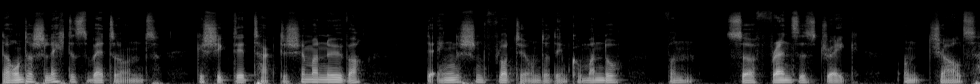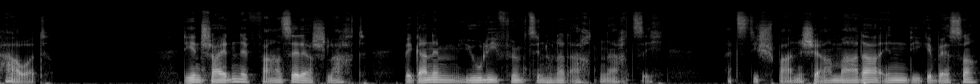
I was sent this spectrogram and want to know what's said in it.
darunter schlechtes Wetter und geschickte taktische Manöver der englischen Flotte unter dem Kommando von Sir Francis Drake und Charles Howard. Die entscheidende Phase der Schlacht begann im Juli 1588, als die spanische Armada in die Gewässer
